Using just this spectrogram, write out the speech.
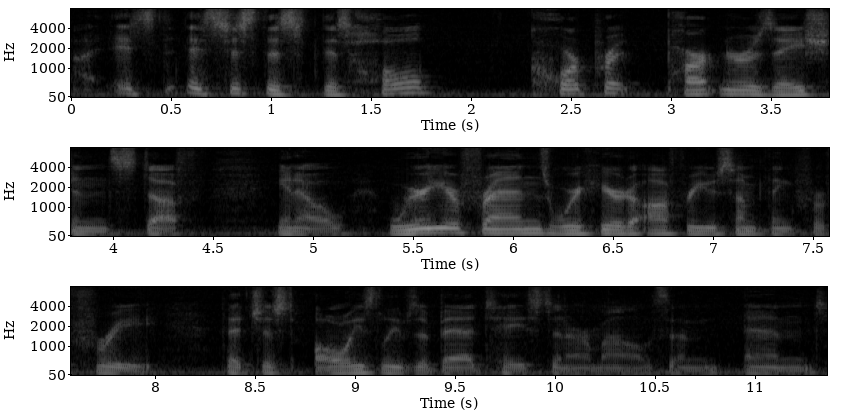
uh, it's it's just this this whole corporate partnerization stuff you know? We're your friends we're here to offer you something for free that just always leaves a bad taste in our mouths and and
